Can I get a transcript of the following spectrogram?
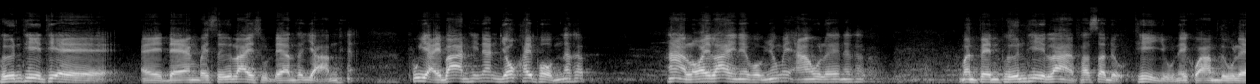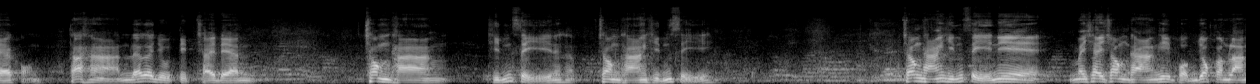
พื้นที่ที่ไอ้ไอ้แดงไปซื้อไร่สุดแดนสยามเนี่ย ผู้ใหญ่บ้านที่นั่นยกให้ผมนะครับห้าร้อยไร่เนี่ยผมยังไม่เอาเลยนะครับ มันเป็นพื้นที่ราชพัสดุที่อยู่ในความดูแลของทหารแล้วก็อยู่ติดชายแดนช่องทางหินสีนะครับ ช่องทางหินสี ช่องทางหินสีนี่ไม่ใช่ช่องทางที่ผมยกกำลัง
